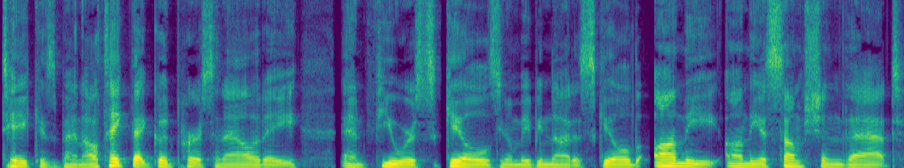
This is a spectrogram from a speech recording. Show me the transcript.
take has been i'll take that good personality and fewer skills you know maybe not as skilled on the on the assumption that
